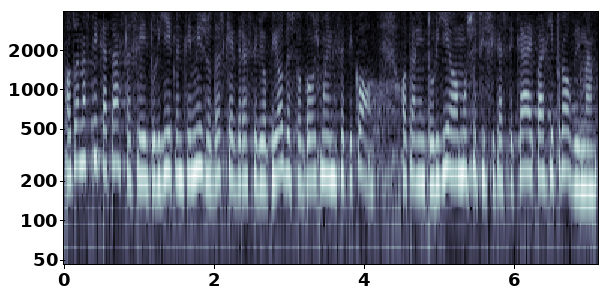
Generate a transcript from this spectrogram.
Όταν αυτή η κατάσταση λειτουργεί υπενθυμίζοντας και δραστηριοποιώντας τον κόσμο είναι θετικό. Όταν λειτουργεί όμως εφησυχαστικά υπάρχει πρόβλημα.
